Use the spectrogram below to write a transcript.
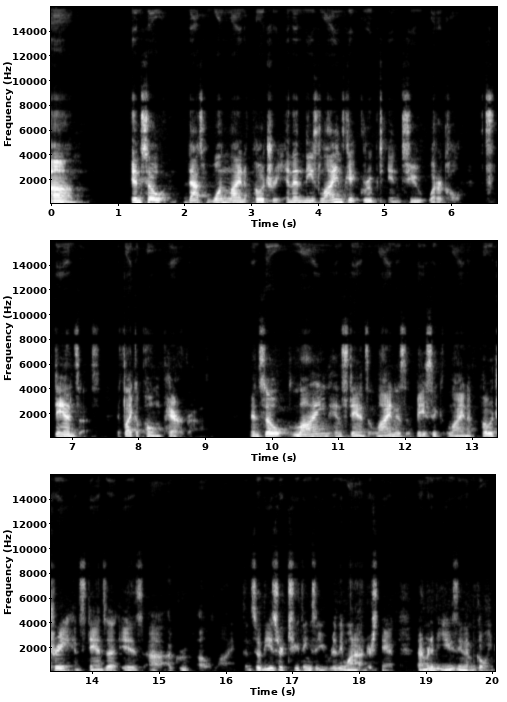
Um, and so that's one line of poetry. And then these lines get grouped into what are called stanzas. It's like a poem paragraph. And so line and stanza. Line is a basic line of poetry, and stanza is uh, a group of lines. And so these are two things that you really want to understand. And I'm going to be using them going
